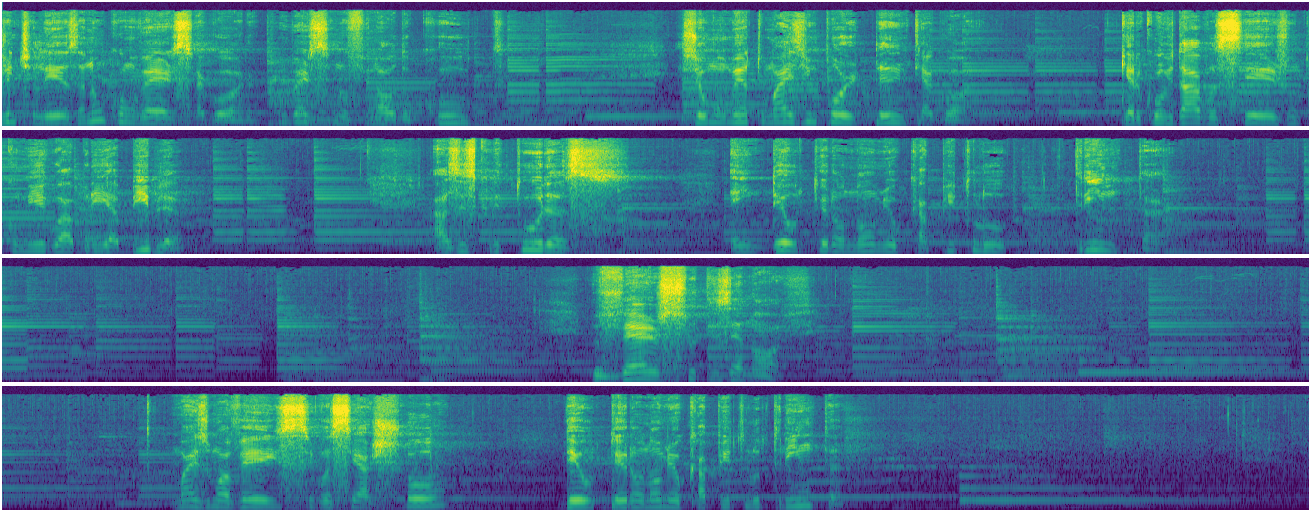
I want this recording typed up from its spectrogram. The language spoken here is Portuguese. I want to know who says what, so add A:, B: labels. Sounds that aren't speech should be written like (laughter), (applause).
A: gentileza, não converse agora. Converse no final do culto. Esse é o momento mais importante agora. Quero convidar você, junto comigo, a abrir a Bíblia, as Escrituras, em Deuteronômio capítulo 30. Verso 19. Mais uma vez, se você achou, Deuteronômio capítulo 30,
